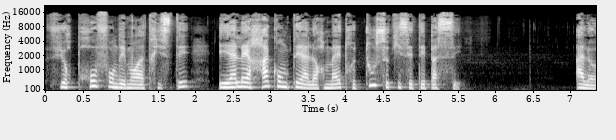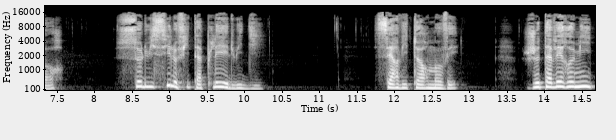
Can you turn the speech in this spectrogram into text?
furent profondément attristés et allèrent raconter à leur maître tout ce qui s'était passé. Alors, celui-ci le fit appeler et lui dit Serviteur mauvais, je t'avais remis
